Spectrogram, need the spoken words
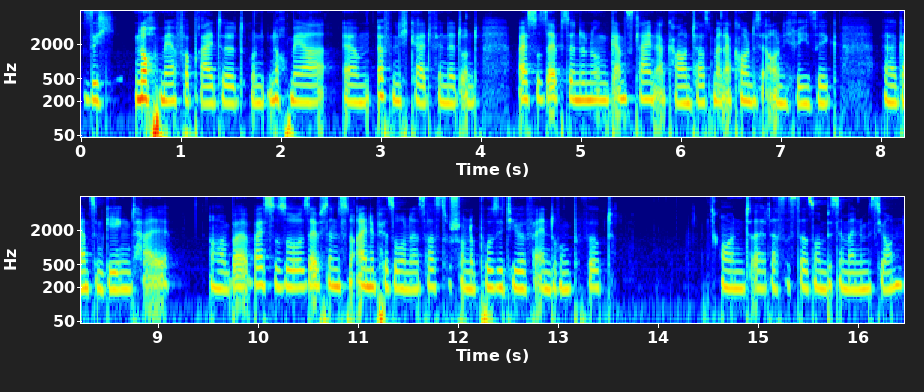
sich noch mehr verbreitet und noch mehr ähm, Öffentlichkeit findet. Und weißt du, selbst wenn du nur einen ganz kleinen Account hast, mein Account ist ja auch nicht riesig, äh, ganz im Gegenteil. Aber weißt du so, selbst wenn es nur eine Person ist, hast du schon eine positive Veränderung bewirkt. Und äh, das ist da so ein bisschen meine Mission.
